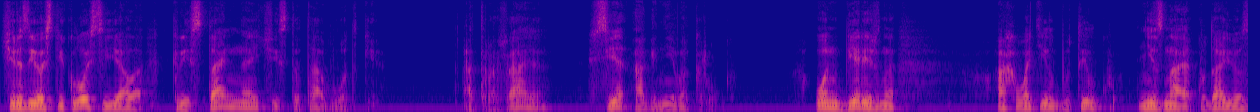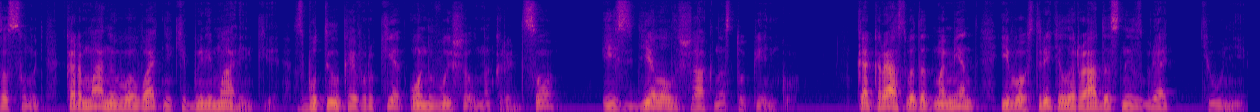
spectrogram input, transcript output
Через ее стекло сияла кристальная чистота водки, отражая все огни вокруг. Он бережно охватил бутылку, не зная, куда ее засунуть. Карманы его ватники были маленькие. С бутылкой в руке он вышел на крыльцо и сделал шаг на ступеньку. Как раз в этот момент его встретил радостный взгляд Тюни,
